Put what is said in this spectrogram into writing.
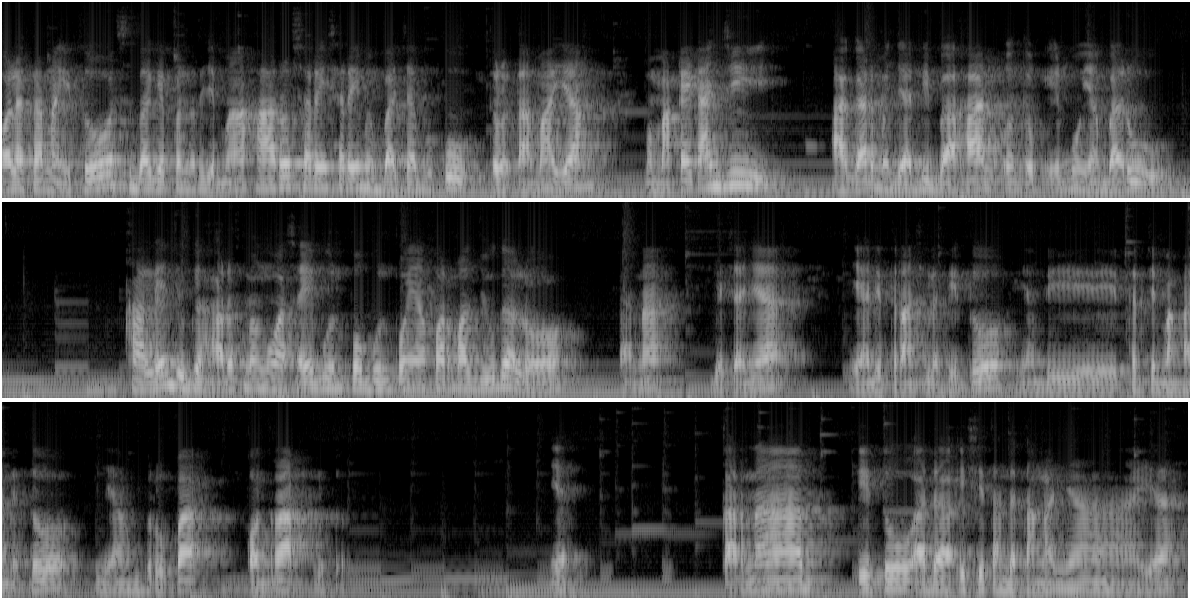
Oleh karena itu, sebagai penerjemah harus sering-sering membaca buku, terutama yang memakai kanji, agar menjadi bahan untuk ilmu yang baru. Kalian juga harus menguasai bunpo-bunpo yang formal juga loh, karena biasanya yang ditranslate itu, yang diterjemahkan itu yang berupa kontrak gitu ya karena itu ada isi tanda tangannya ya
